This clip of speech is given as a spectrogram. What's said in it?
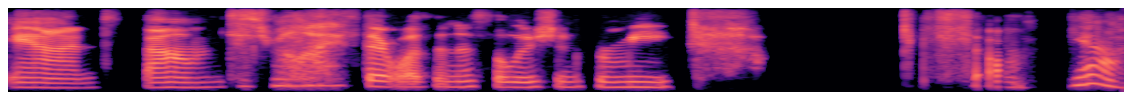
and um, just realized there wasn't a solution for me. So, yeah.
